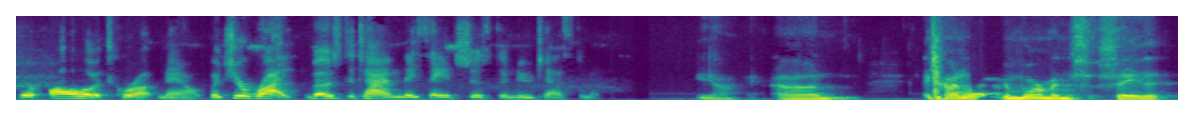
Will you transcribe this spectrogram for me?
So all of it's corrupt now. But you're right. Most of the time, they say it's just the New Testament. yeah, um, it's kind of like the Mormons say that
